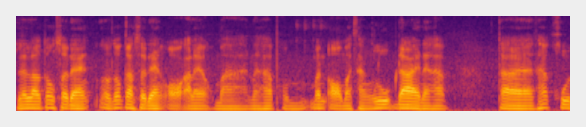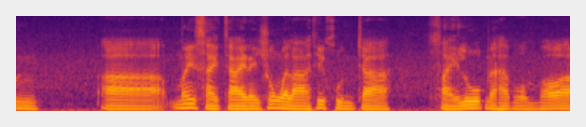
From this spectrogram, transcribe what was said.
และเราต้องแสดง เราต้องการแสดงออกอะไรออกมานะครับ ผม มันออกมาทางรูปได้นะครับ แต่ถ้าคุณไม่ใส่ใจในช่วงเวลาที่คุณจะใส่รูปนะครับผม เพราะว่า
